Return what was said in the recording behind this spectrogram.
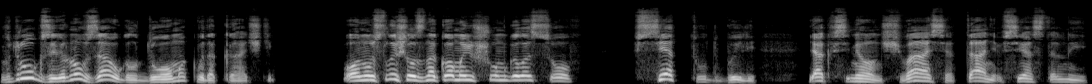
Вдруг, завернув за угол дома к водокачке, он услышал знакомый шум голосов. Все тут были. Яков Семенович, Вася, Таня, все остальные.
